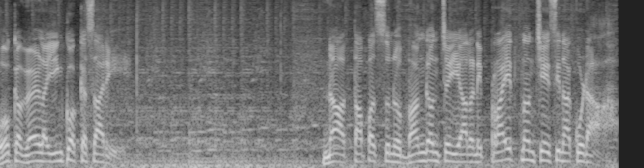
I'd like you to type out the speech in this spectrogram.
ఒకవేళ ఇంకొకసారి నా తపస్సును భంగం చెయ్యాలని ప్రయత్నం చేసినా కూడా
